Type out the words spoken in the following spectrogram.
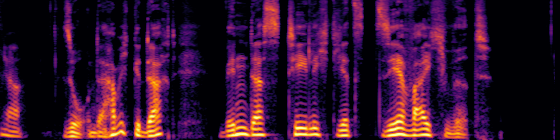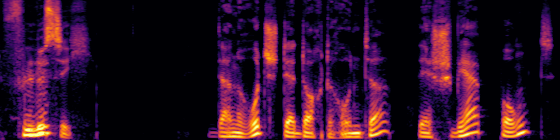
Ja. So, und da habe ich gedacht, wenn das Teelicht jetzt sehr weich wird, flüssig, dann rutscht der Docht runter, der Schwerpunkt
